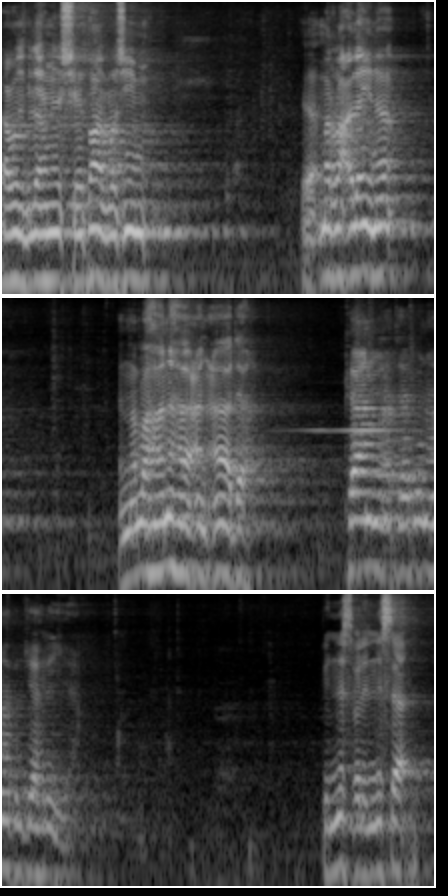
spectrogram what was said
أعوذ بالله من الشيطان الرجيم. مر علينا أن الله نهى عن عادة كانوا يعتادونها في الجاهلية. بالنسبة للنساء.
